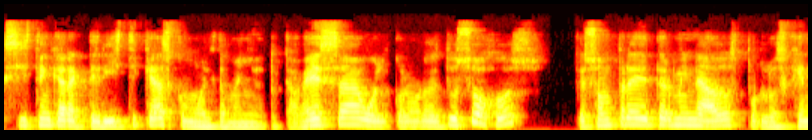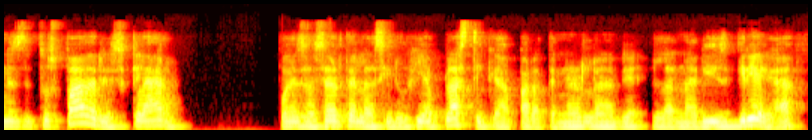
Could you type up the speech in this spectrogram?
Existen características como el tamaño de tu cabeza o el color de tus ojos, que son predeterminados por los genes de tus padres, claro. Puedes hacerte la cirugía plástica para tener la, nariz griega,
